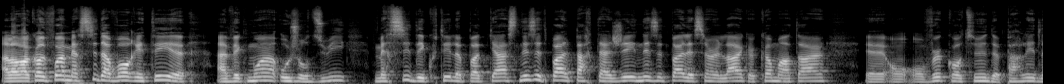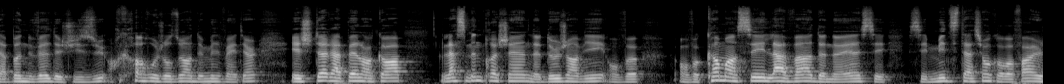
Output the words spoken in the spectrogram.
Alors encore une fois, merci d'avoir été euh, avec moi aujourd'hui. Merci d'écouter le podcast. N'hésite pas à le partager, n'hésite pas à laisser un like, un commentaire. Euh, on, veut continuer de parler de la bonne nouvelle de Jésus encore aujourd'hui en 2021. Et je te rappelle encore, la semaine prochaine, le 2 janvier, on va, commencer l'avant de Noël, ces, ces méditations qu'on va faire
